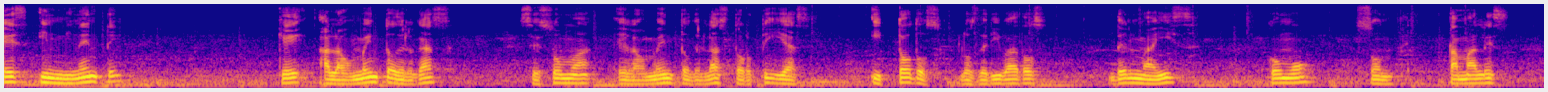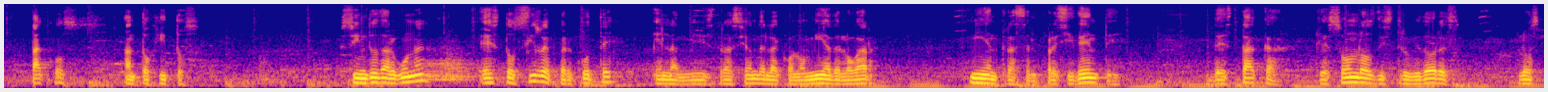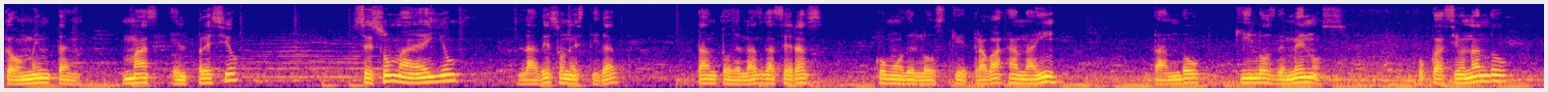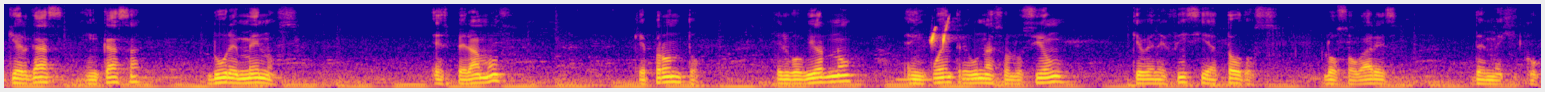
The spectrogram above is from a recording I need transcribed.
Es inminente que al aumento del gas se suma el aumento de las tortillas y todos los derivados del maíz como son tamales, tacos, antojitos. Sin duda alguna, esto sí repercute en la administración de la economía del hogar, mientras el presidente destaca que son los distribuidores los que aumentan más el precio, se suma a ello la deshonestidad tanto de las gaseras como de los que trabajan ahí, dando kilos de menos, ocasionando que el gas en casa dure menos. Esperamos que pronto el gobierno encuentre una solución que beneficie a todos los hogares de México.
